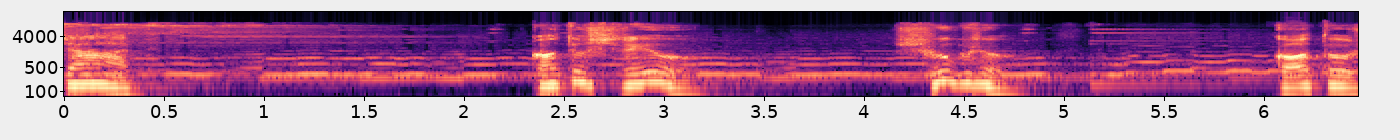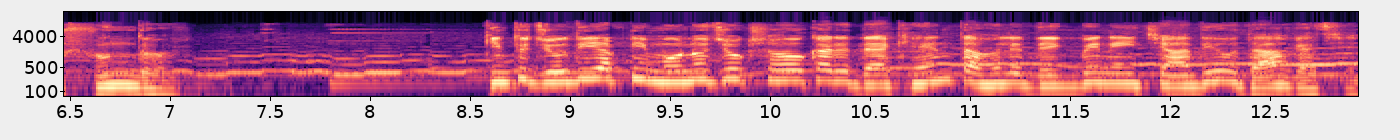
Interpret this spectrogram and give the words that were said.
চাঁদ, কত শ্রেয়, শুভ্র, কত সুন্দর। কিন্তু যদি আপনি মনোযোগ সহকারে দেখেন, তাহলে দেখবেন এই চাঁদেও দাগ আছে।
